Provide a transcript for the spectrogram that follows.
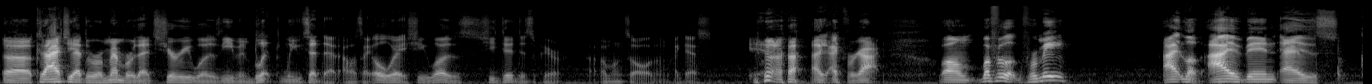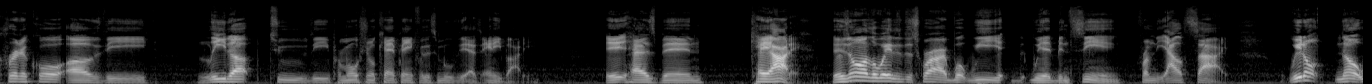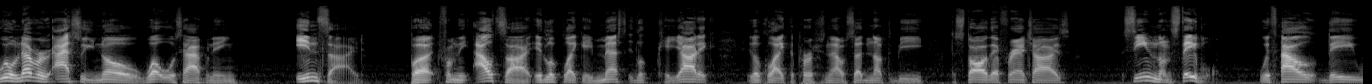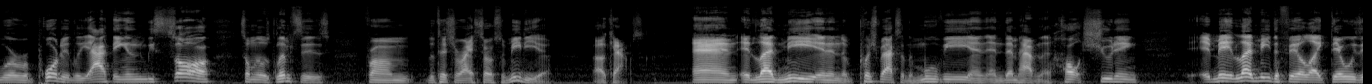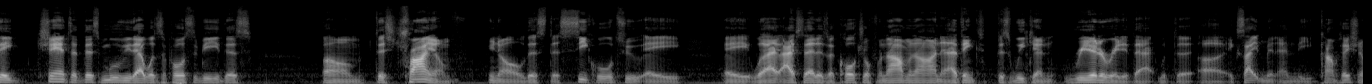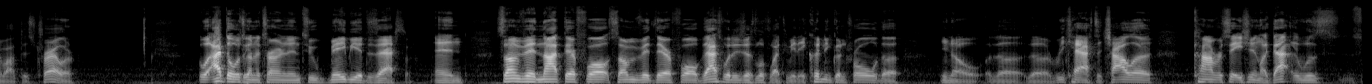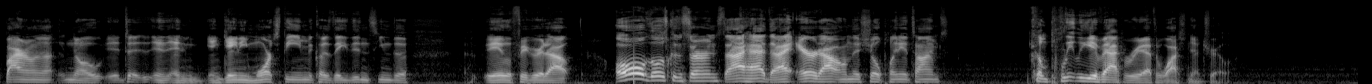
Because uh, I actually had to remember that Shuri was even blipped when you said that. I was like, oh wait, she was she did disappear amongst all of them. I guess I, I, forgot. Um, but for look for me, I look I've been as critical of the lead up to the promotional campaign for this movie as anybody. It has been chaotic. There's no other way to describe what we we had been seeing from the outside we don't know we'll never actually know what was happening inside but from the outside it looked like a mess it looked chaotic it looked like the person that was setting up to be the star of their franchise seemed unstable with how they were reportedly acting and we saw some of those glimpses from Letitia Wright's social media accounts. And it led me and in the pushbacks of the movie and, and them having a halt shooting. It made led me to feel like there was a chance that this movie that was supposed to be this um this triumph, you know, this this sequel to a a what I, I said is a cultural phenomenon, and I think this weekend reiterated that with the uh, excitement and the conversation about this trailer. Well, I thought it was going to turn into maybe a disaster, and some of it not their fault, some of it their fault. That's what it just looked like to me. They couldn't control the, you know, the the recast of T'Challa conversation like that. It was spiraling, you know, it, and, and, and gaining more steam because they didn't seem to be able to figure it out. All those concerns that I had that I aired out on this show plenty of times completely evaporated after watching that trailer.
